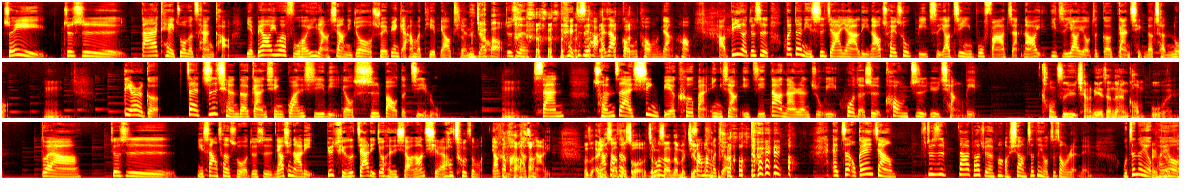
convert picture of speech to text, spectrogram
所以就是大家可以做个参考，也不要因为符合一两项你就随便给他们贴标签。你家暴就是 对，就是要，还是要沟通这样哈。好，第一个就是会对你施加压力，然后催促彼此要进一步发展，然后一直要有这个感情的承诺。嗯。第二个，在之前的感情关系里有施暴的记录。嗯。三。存在性别刻板印象以及大男人主义，或者是控制欲强烈。控制欲强烈真的很恐怖哎。对啊，就是你上厕所，就是你要去哪里？就比如说家里就很小，然后起来要做什么？你要干嘛？你要去哪里？我说，哎、欸，你上厕所怎么上那么久？上那么久？对。哎、欸，这我跟你讲，就是大家不要觉得很好笑，真的有这种人哎。我真的有朋友。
